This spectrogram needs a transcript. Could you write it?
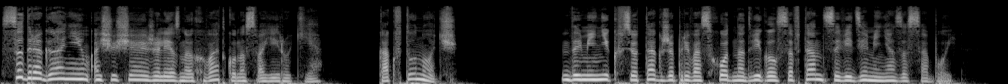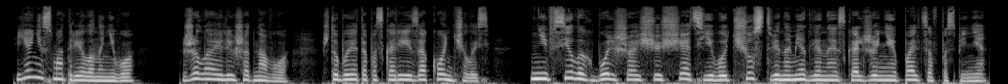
с содроганием ощущая железную хватку на своей руке. Как в ту ночь. Доминик все так же превосходно двигался в танце, ведя меня за собой. Я не смотрела на него, желая лишь одного, чтобы это поскорее закончилось — не в силах больше ощущать его чувственно-медленное скольжение пальцев по спине,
